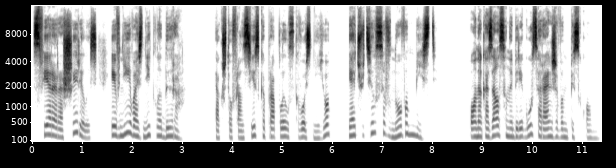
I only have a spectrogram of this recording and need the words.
сфера расширилась, и в ней возникла дыра, так что Франциско проплыл сквозь нее и очутился в новом месте. Он оказался на берегу с оранжевым песком,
